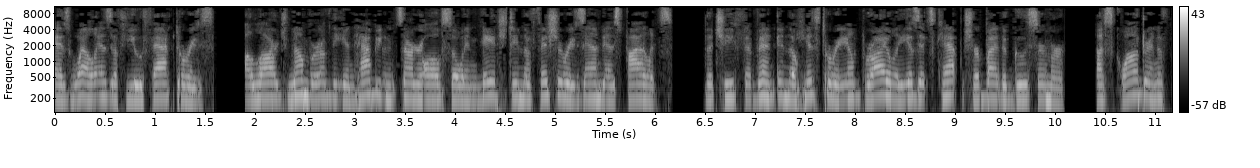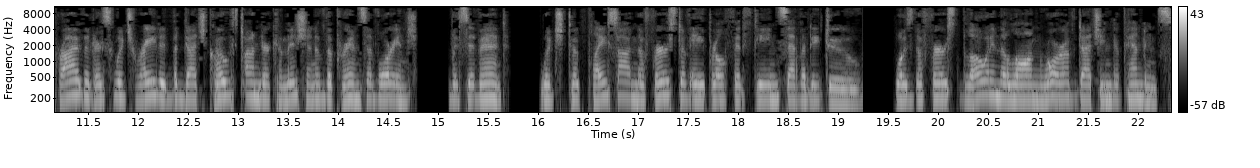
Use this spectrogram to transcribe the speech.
as well as a few factories. A large number of the inhabitants are also engaged in the fisheries and as pilots. The chief event in the history of Briley is its capture by the Goosemer, a squadron of privateers which raided the Dutch coast under commission of the Prince of Orange. This event, which took place on the 1st of April 1572, was the first blow in the long war of Dutch independence,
